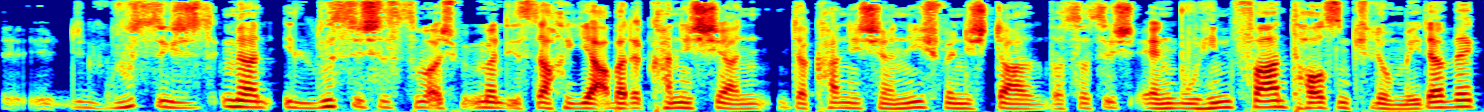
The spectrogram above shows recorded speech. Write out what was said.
lustig ist immer, lustig ist zum Beispiel immer die Sache, ja, aber da kann ich ja, da kann ich ja nicht, wenn ich da, was weiß ich, irgendwo hinfahren, 1000 Kilometer weg,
